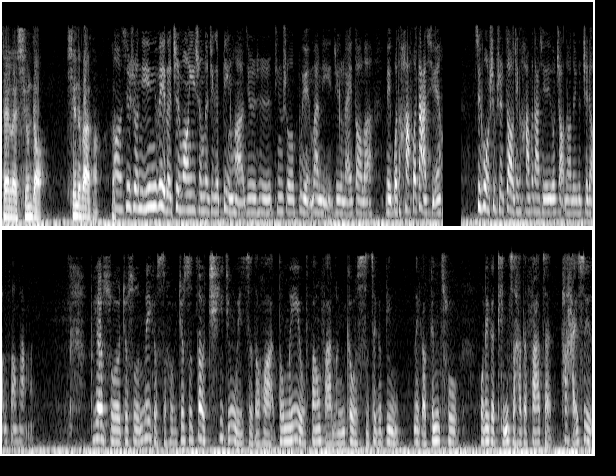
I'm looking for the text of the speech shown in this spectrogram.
再来寻找新的办法。哦，就是说您为了治汪医生的这个病哈，就是听说不远万里这个来到了美国的哈佛大学，最后是不是到这个哈佛大学有找到那个治疗的方法吗？不要说，就是那个时候，就是到迄今为止的话，都没有方法能够使这个病那个根除或那个停止它的发展，它还是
